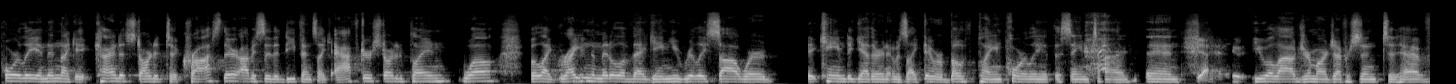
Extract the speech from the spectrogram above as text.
poorly and then like it kind of started to cross there. Obviously the defense like after started playing well but like right in the middle of that game you really saw where it came together and it was like they were both playing poorly at the same time. And yeah. you allowed Jermar Jefferson to have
